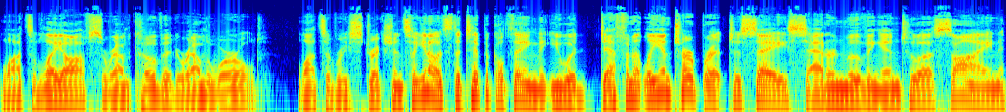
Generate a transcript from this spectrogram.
Lots of layoffs around COVID around the world, lots of restrictions. So, you know, it's the typical thing that you would definitely interpret to say Saturn moving into a sign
